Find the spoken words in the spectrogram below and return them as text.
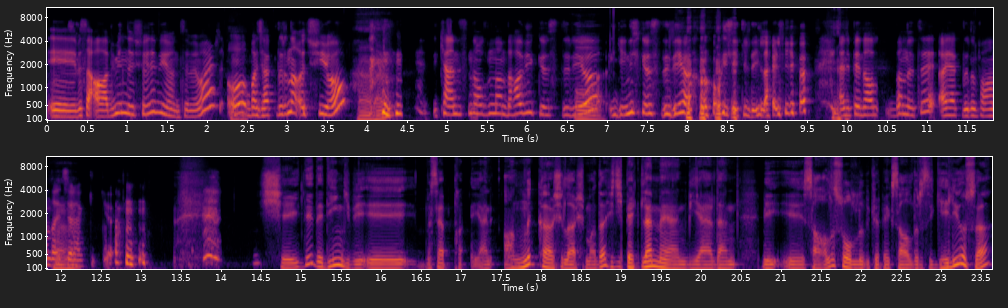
Eee, mesela abimin de şöyle bir yöntemi var. Hı hı. O bacaklarını açıyor. Kendisinin olduğundan daha büyük gösteriyor, O! geniş gösteriyor. O şekilde ilerliyor. Yani pedaldan öte ayaklarını falan da açarak gidiyor. Şeyde dediğin gibi, eee, mesela yani, anlık karşılaşmada hiç beklenmeyen bir yerden bir, eee, sağlı sollu bir köpek saldırısı geliyorsa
